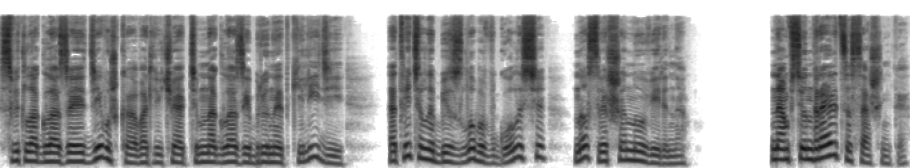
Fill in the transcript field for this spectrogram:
Светлоглазая девушка, в отличие от темноглазой брюнетки Лидии, ответила без злобы в голосе, но совершенно уверенно. «Нам все нравится, Сашенька.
